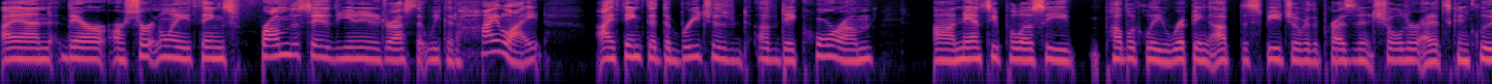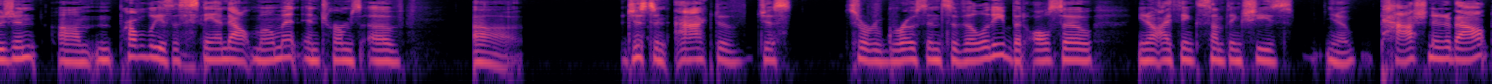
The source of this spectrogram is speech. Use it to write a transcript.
and there are certainly things from the State of the Union address that we could highlight. I think that the breaches of decorum uh, Nancy Pelosi publicly ripping up the speech over the president's shoulder at its conclusion um, probably is a standout moment in terms of uh, just an act of just sort of gross incivility, but also, you know, I think something she's, you know, passionate about.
